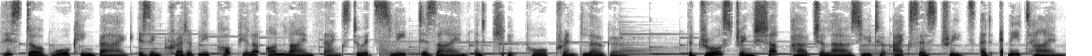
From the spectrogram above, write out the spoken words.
This dog walking bag is incredibly popular online thanks to its sleek design and cute paw print logo. The drawstring shut pouch allows you to access treats at any time,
